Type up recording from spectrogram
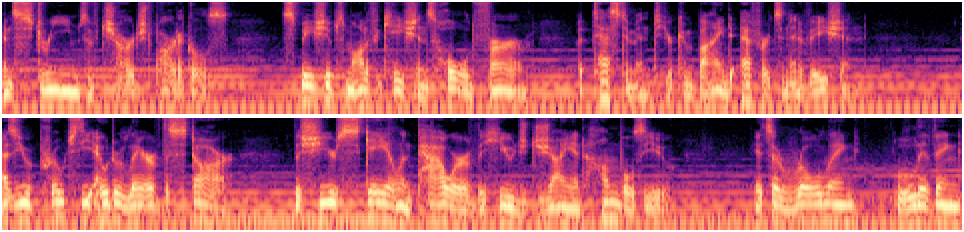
and streams of charged particles. Spaceship's modifications hold firm, a testament to your combined efforts and innovation. As you approach the outer layer of the star, The sheer scale and power of the huge giant humbles you. It's a rolling, living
